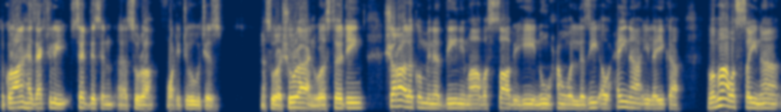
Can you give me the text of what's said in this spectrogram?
the Quran has actually said this in uh, Surah 42, which is uh, Surah Shura and verse 13. شَرَعَ لَكُم مِّنَ الدِّينِ مَا وَصَّى بِهِ نُوحًا وَالَّذِي أَوْحَيْنَا إِلَيْكَ وَمَا وَصَّيْنَا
